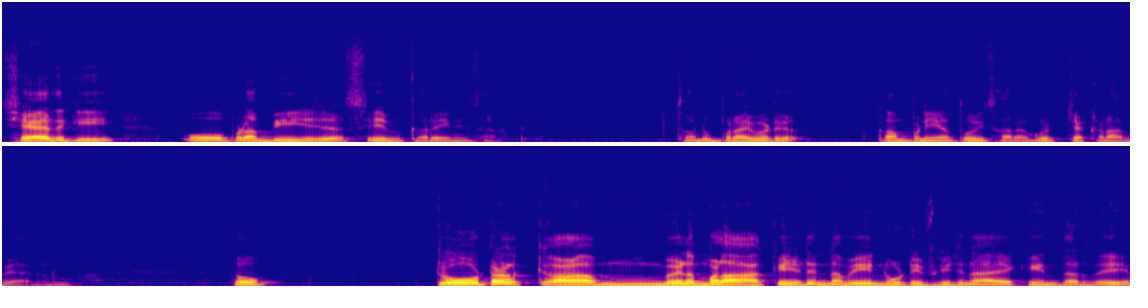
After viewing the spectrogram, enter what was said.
ਸ਼ਾਇਦ ਕੀ ਉਹ ਆਪਣਾ ਬੀਜ ਸੇਵ ਕਰ ਹੀ ਨਹੀਂ ਸਕਦੇ। ਤੁਹਾਨੂੰ ਪ੍ਰਾਈਵੇਟ ਕੰਪਨੀਆਂ ਤੋਂ ਹੀ ਸਾਰਾ ਕੁਝ ਚੱਕਣਾ ਪਿਆ ਕਰੂਗਾ। ਸੋ ਟੋਟਲ ਮਿਲ ਮਿਲਾ ਕੇ ਜਿਹੜੇ ਨਵੇਂ ਨੋਟੀਫਿਕੇਸ਼ਨ ਆਏ ਕੇਂਦਰ ਦੇ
